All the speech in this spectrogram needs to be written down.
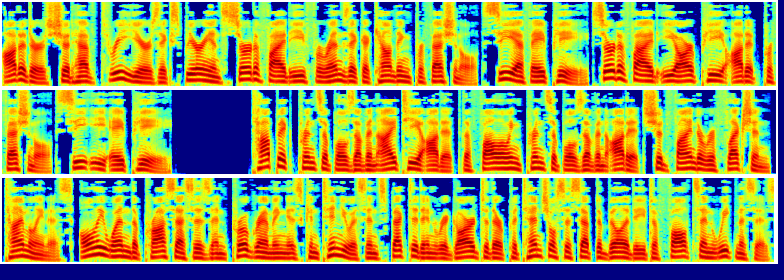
auditors should have 3 years experience Certified E-Forensic Accounting Professional (CFAP), Certified ERP Audit Professional (CEAP). Topic principles of an IT audit The following principles of an audit should find a reflection, timeliness, only when the processes and programming is continuous inspected in regard to their potential susceptibility to faults and weaknesses,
